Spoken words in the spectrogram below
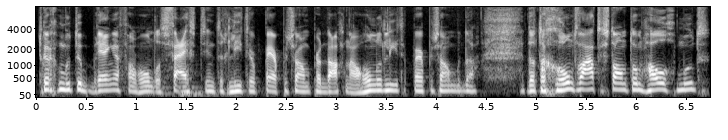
terug moeten brengen van 125 liter per persoon per dag naar 100 liter per persoon per dag. Dat de grondwaterstand omhoog moet.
